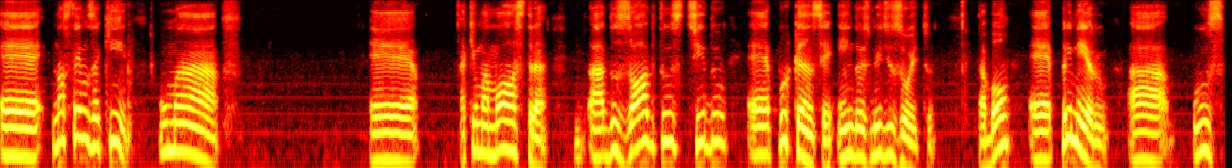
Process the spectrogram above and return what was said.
é, nós temos aqui uma é, aqui uma amostra ah, dos óbitos tido é, por câncer em 2018, tá bom? É, primeiro, ah, os,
